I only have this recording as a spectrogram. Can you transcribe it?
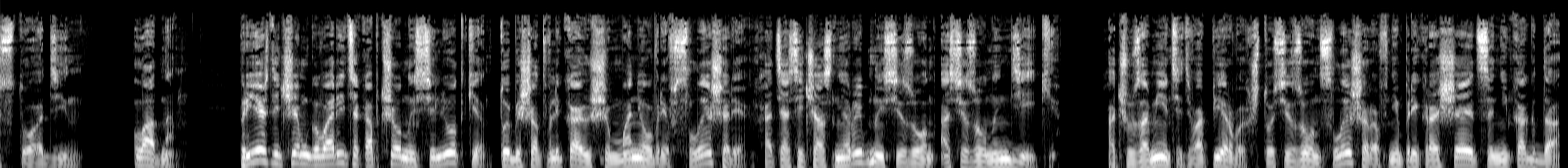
101. Ладно. Прежде чем говорить о копченой селедке, то бишь отвлекающем маневре в слэшере, хотя сейчас не рыбный сезон, а сезон индейки, хочу заметить, во-первых, что сезон слэшеров не прекращается никогда,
